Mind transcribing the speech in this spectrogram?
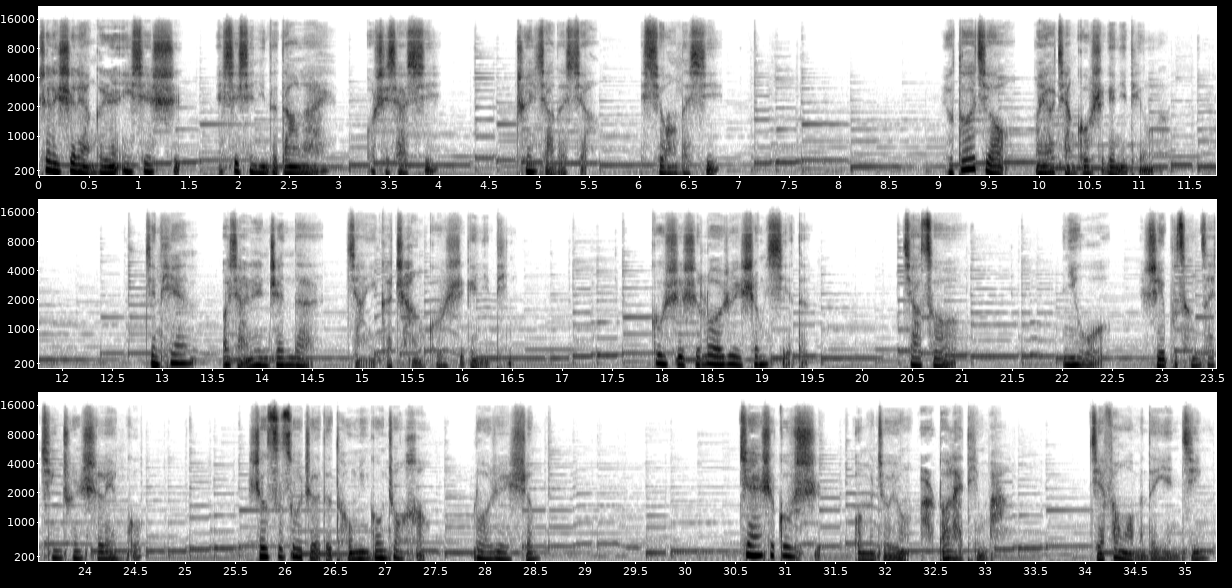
这里是两个人一些事，谢谢你的到来，我是小溪，春晓的晓，希望的希。有多久没有讲故事给你听了？今天我想认真的讲一个长故事给你听。故事是洛瑞生写的，叫做《你我谁不曾在青春失恋过》，收自作者的同名公众号洛瑞生。既然是故事，我们就用耳朵来听吧，解放我们的眼睛，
